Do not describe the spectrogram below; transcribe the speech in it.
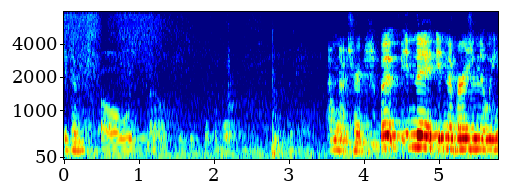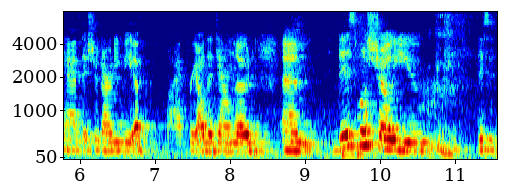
It's a, Oh, it's, no, this is like a more. okay, I'm not sure, but in the in the version that we have, that should already be up live for y'all to download. Um, this will show you. This is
